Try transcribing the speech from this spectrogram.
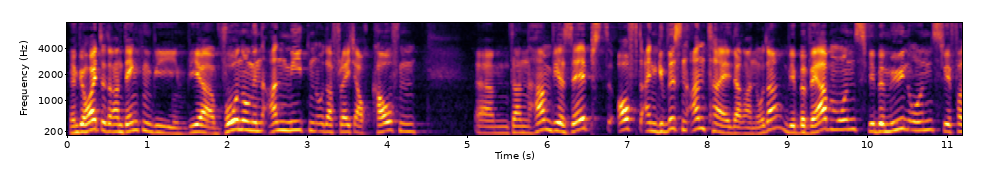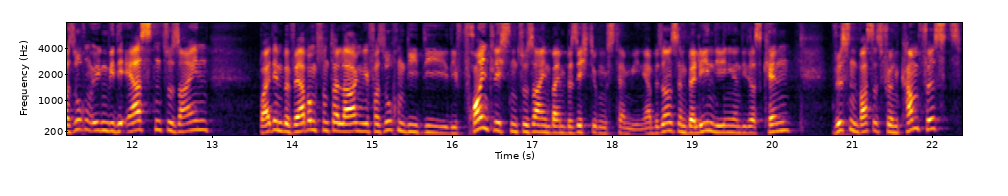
Wenn wir heute daran denken, wie wir Wohnungen anmieten oder vielleicht auch kaufen, ähm, dann haben wir selbst oft einen gewissen Anteil daran, oder? Wir bewerben uns, wir bemühen uns, wir versuchen irgendwie die Ersten zu sein bei den Bewerbungsunterlagen. Wir versuchen die, die, die freundlichsten zu sein beim Besichtigungstermin. Ja, besonders in Berlin, diejenigen, die das kennen, wissen, was es für ein Kampf ist.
